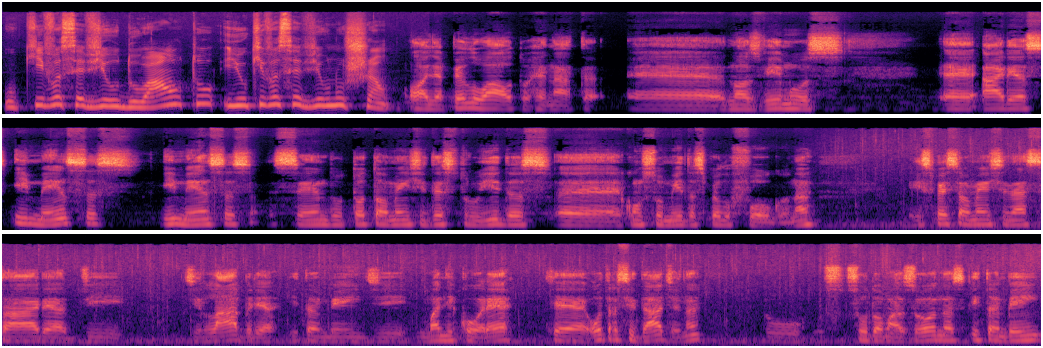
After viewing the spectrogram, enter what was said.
o que você viu do alto e o que você viu no chão. Olha, pelo alto, Renata, é, nós vimos é, áreas imensas imensas sendo totalmente destruídas, é, consumidas pelo fogo, né? Especialmente nessa área de, de Lábrea e também de Manicoré, que é outra cidade, né? Do sul do Amazonas e também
